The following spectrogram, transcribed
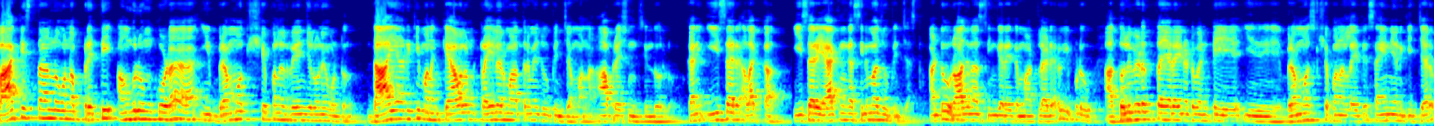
పాకిస్తాన్లో ఉన్న ప్రతి అంగుళం కూడా ఈ బ్రహ్మో క్షిపణుల రేంజ్లోనే ఉంటుంది. దాయాదికి మనం కేవలం ట్రైలర్ మాత్రమే చూపించాం మొన్న ఆపరేషన్ సింధూర్లో. కానీ ఈసారి అలా కాదు. ఈసారి ఏకంగా సినిమా చూపించేస్తాం. అంటూ రాజ్నాథ్ సింగ్ గారు అయితే మాట్లాడారు. ఇప్పుడు ఆ తొలి విడత తయారైనటువంటి ఈ బ్రహ్మోస్ క్షిపణులు అయితే సైన్యానికి ఇచ్చారు.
